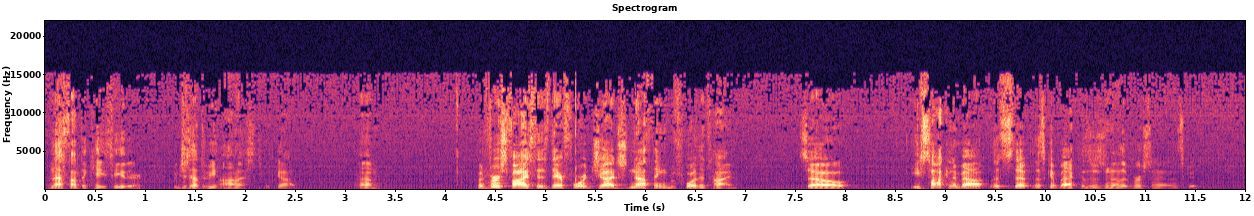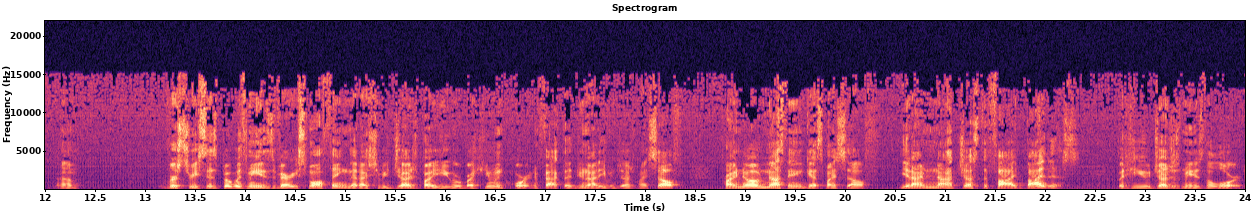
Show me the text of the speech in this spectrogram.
and that's not the case either. We just have to be honest with God. Um, but verse five says, "Therefore, judge nothing before the time." So he's talking about. Let's step, let's get back because there's another verse in there that's good. Um, verse 3 says, But with me is a very small thing that I should be judged by you or by human court. In fact, I do not even judge myself, for I know of nothing against myself. Yet I'm not justified by this, but he who judges me is the Lord.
